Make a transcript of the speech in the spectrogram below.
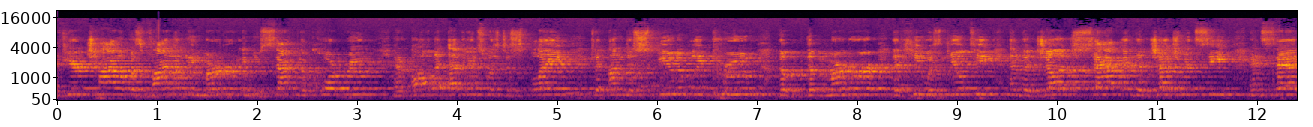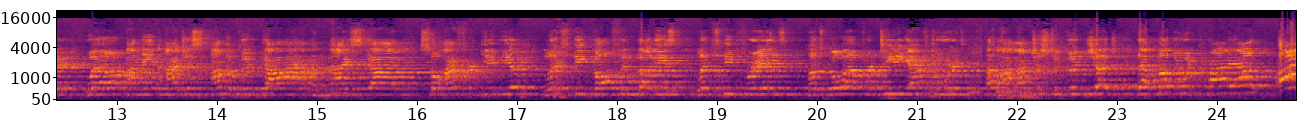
If your child was violently murdered and you sat in the courtroom and all the evidence was displayed to undisputably prove the, the murderer that he was guilty, and the judge sat in the judgment seat and said, Well, I mean, I just, I'm a good guy, I'm a nice guy, so I forgive you. Let's be golfing buddies, let's be friends, let's go out for tea afterwards. I- I- I'm just a good judge. That mother would cry out, Unjust!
